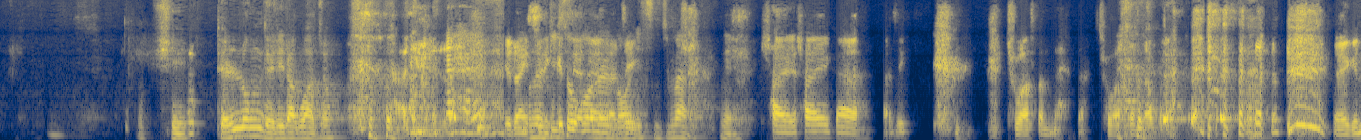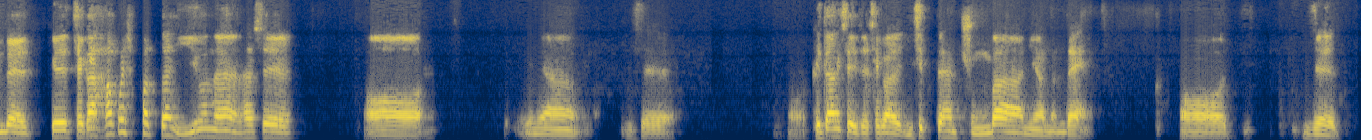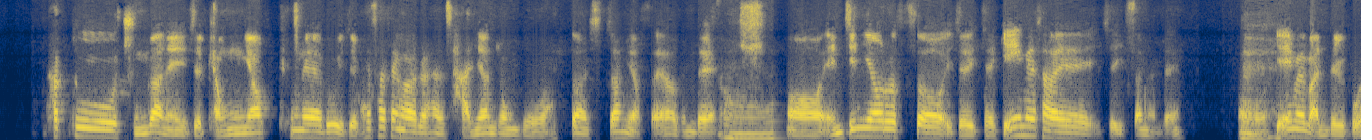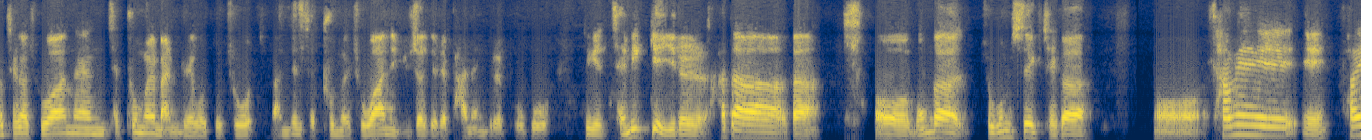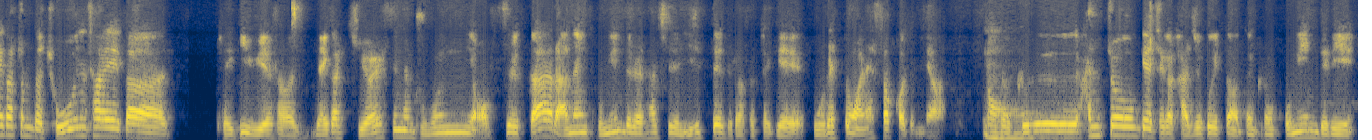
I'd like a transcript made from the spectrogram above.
역시 될 놈 되리라고 하죠. 아닙니다. 그 오늘 당시 비속어를 그때는 아직 넣어있지만 네. 사회, 사회가 아직 좋았었나, 좋았었나 봐요. 네, 근데 그 제가 하고 싶었던 이유는 사실, 어, 그냥 이제, 어, 그 당시에 이제 제가 20대 한 중반이었는데, 어, 이제 학부 중간에 이제 병력 특례로 이제 회사 생활을 한 4년 정도 했던 시점이었어요. 근데 어, 어, 엔지니어로서 이제 제 게임 회사에 이제 있었는데, 어, 네. 게임을 만들고 제가 좋아하는 제품을 만들고 또 조- 만든 제품을 좋아하는 유저들의 반응들을 보고 되게 재밌게 일을 하다가, 어, 뭔가 조금씩 제가, 어, 사회에, 사회가 좀 더 좋은 사회가 되기 위해서 내가 기여할 수 있는 부분이 없을까라는 고민들을 사실 20대 들어서 되게 오랫동안 했었거든요. 그래서 어, 그 한쪽에 제가 가지고 있던 어떤 그런 고민들이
